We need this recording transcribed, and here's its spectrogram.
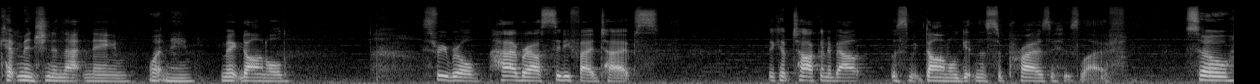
kept mentioning that name. What name? McDonald. Three real highbrow cityfied types. They kept talking about this McDonald getting the surprise of his life. So,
